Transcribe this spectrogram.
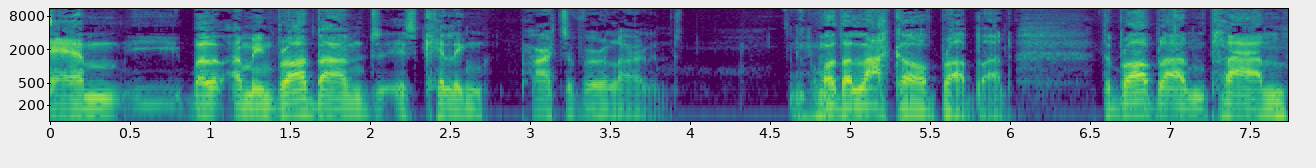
Um, well, I mean, broadband is killing parts of rural Ireland, or the lack of broadband. The broadband plan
